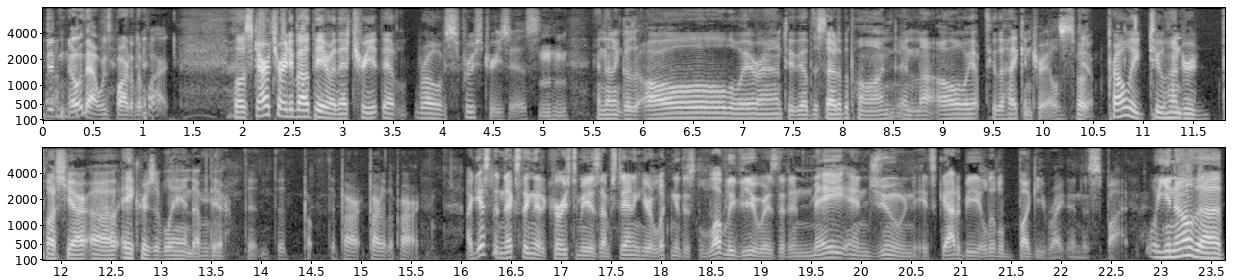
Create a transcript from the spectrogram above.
didn't know that was part of the park. Well, it starts right about there where that tree, that row of spruce trees is, mm-hmm. and then it goes all the way around to the other side of the pond and uh, all the way up through the hiking trails. It's about Yeah. probably 200 plus yard, uh, acres of land up there, the, the, the part, part of the park. I guess the next thing that occurs to me as I'm standing here looking at this lovely view is that in May and June, it's got to be a little buggy right in this spot. Well, you know the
